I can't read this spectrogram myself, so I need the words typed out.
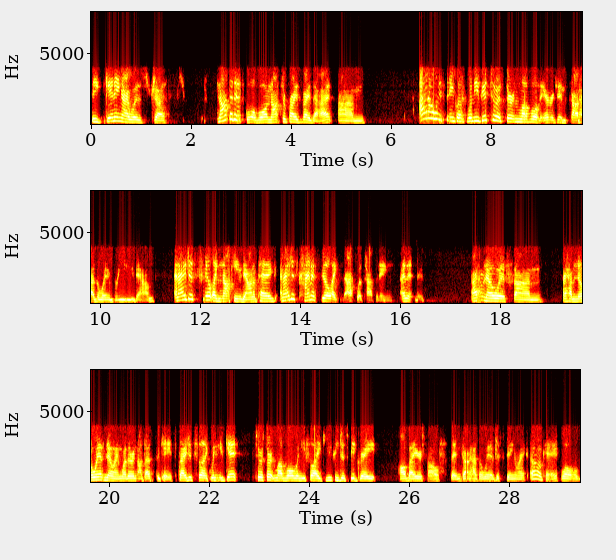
beginning, I was just not that it's global. I'm not surprised by that. Um, I always think like when you get to a certain level of arrogance, God has a way of bringing you down. And I just feel like knocking you down a peg. And I just kind of feel like that's what's happening. And it, I don't know if um, I have no way of knowing whether or not that's the case. But I just feel like when you get to a certain level, when you feel like you can just be great all by yourself, then God has a way of just being like, oh, okay, well,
